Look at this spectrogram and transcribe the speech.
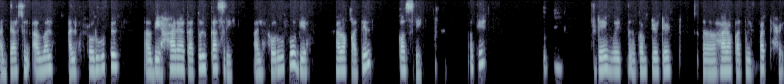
الدرس الأول الحروف بحركة الكسر الحروف بحركة compulsory. Okay. Today we uh, completed uh, Harakatul Fathi.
